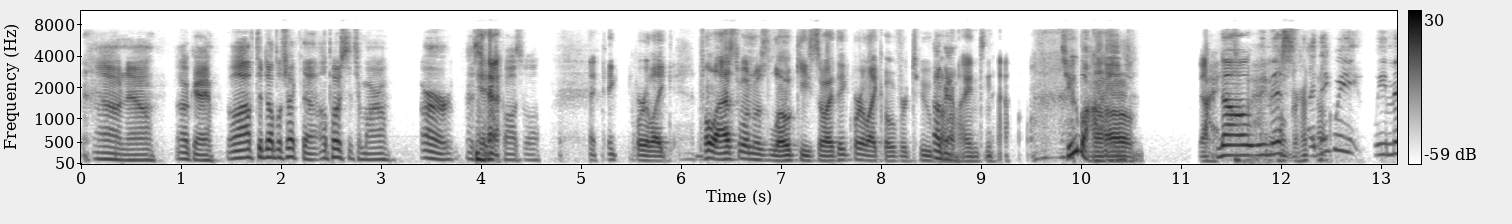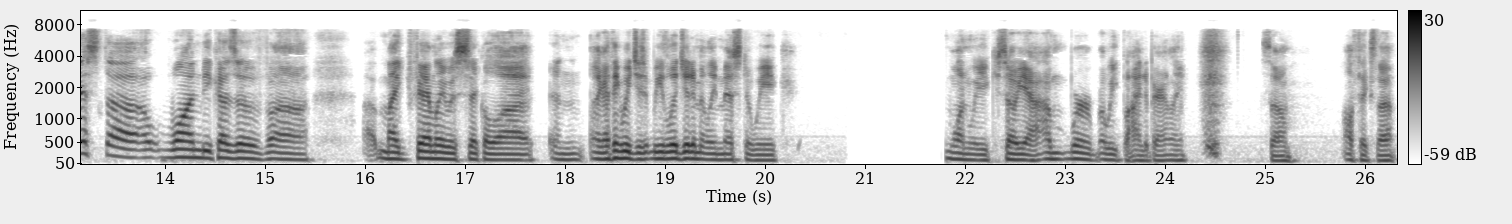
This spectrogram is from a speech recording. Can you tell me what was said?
Oh no. Okay. Well, I'll have to double check that. I'll post it tomorrow or as soon Yeah. as possible. I think we're like the last one was Loki, so I think we're like over two Okay. behind now. Two behind. Um, I- No, I we missed. don't I think we we missed uh, one because of uh, my family was sick a lot, and like I think we just we legitimately missed a week, one week. So yeah, um, we're a week behind apparently. So I'll fix that.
